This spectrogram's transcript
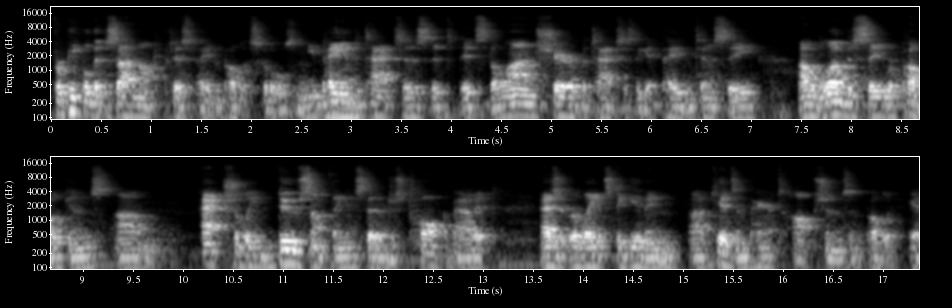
for people that decide not to participate in public schools. And you pay into taxes, it's, it's the lion's share of the taxes that get paid in Tennessee. I would love to see Republicans um, actually do something instead of just talk about it as it relates to giving uh, kids and parents options in public eh,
